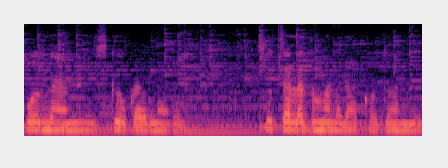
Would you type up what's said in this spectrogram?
पूर्ण आम्ही स्को करणार आहे सो चला तुम्हाला दाखवतो आम्ही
